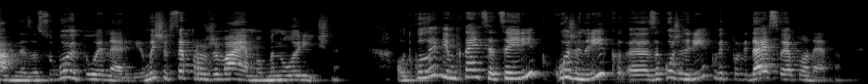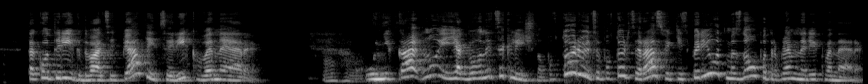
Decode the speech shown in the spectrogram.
тягне за собою ту енергію. Ми ще все проживаємо минулорічне. От коли вімкнеться цей рік, кожен рік е, за кожен рік відповідає своя планета. Так, от рік 25-й це рік Венери. Угу. Унікаль... Ну і якби вони циклічно повторюються, повторюються раз в якийсь період. Ми знову потрапляємо на рік Венери.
